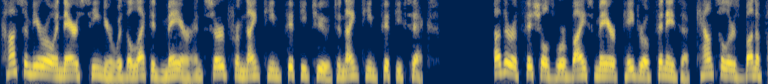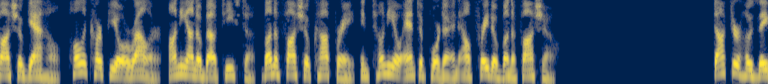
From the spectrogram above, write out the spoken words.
Casimiro Henares Sr. was elected mayor and served from 1952 to 1956. Other officials were Vice Mayor Pedro Fineza, Councilors Bonifacio Gahel, Policarpio Aralar, Aniano Bautista, Bonifacio Capre, Antonio Antaporta and Alfredo Bonifacio. Dr. Jose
